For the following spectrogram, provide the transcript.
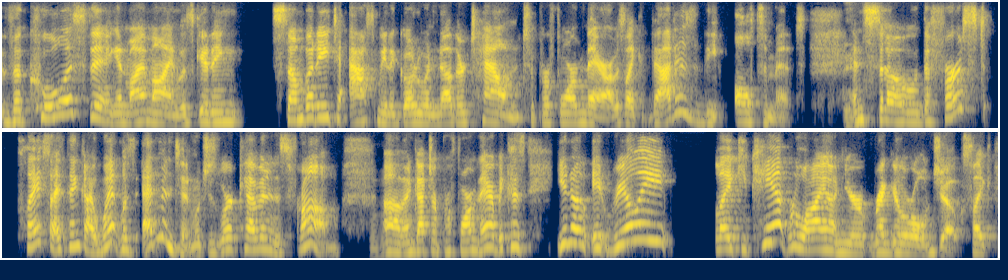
the coolest thing in my mind was getting somebody to ask me to go to another town to perform there. I was like that is the ultimate. And so the first place I think I went was Edmonton, which is where Kevin is from, Mhm. um, and got to perform there because you know it really like you can't rely on your regular old jokes. Like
